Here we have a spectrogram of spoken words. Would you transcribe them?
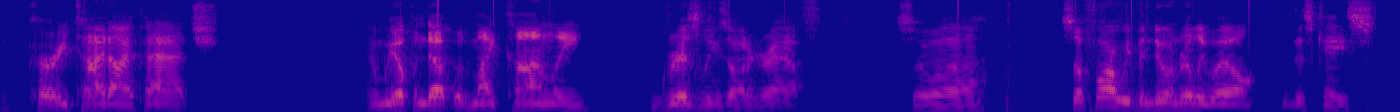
The Curry tie-dye patch. And we opened up with Mike Conley, Grizzlies autograph. So, uh, so far, we've been doing really well with this case.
